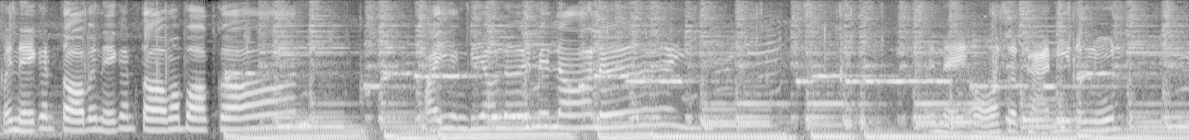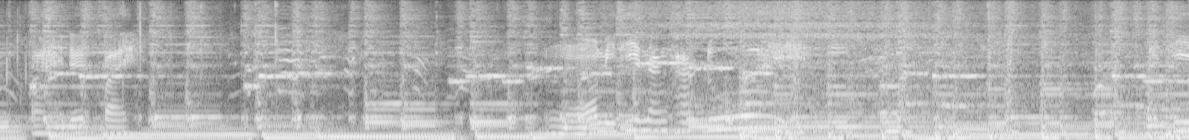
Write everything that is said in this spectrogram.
ไปไหนกันต่อไปไหนกันต่อมาบอกก่อน ไปอย่างเดียวเลยไม่รอเลย ไปไหนอ๋อสถานีตรงนู้น ไปเดินไปอ๋อมีที่นั่งพักด้วย มีที่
